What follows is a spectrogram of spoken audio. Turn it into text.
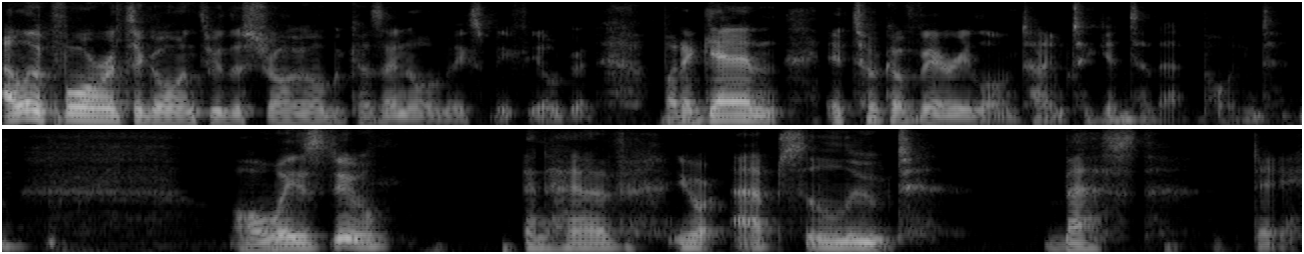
I look forward to going through the struggle because I know it makes me feel good. But again, it took a very long time to get to that point. Always do. And have your absolute best day.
